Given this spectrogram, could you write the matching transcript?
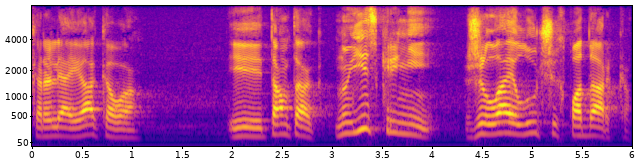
короля Иакова. И там так, но «Ну, искренний желай лучших подарков.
